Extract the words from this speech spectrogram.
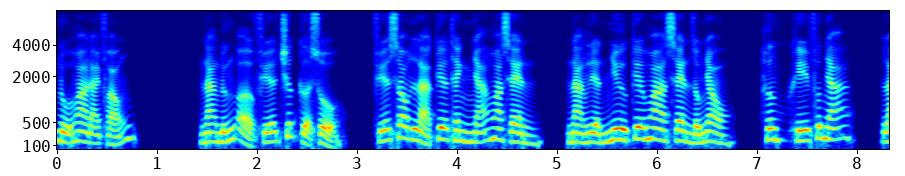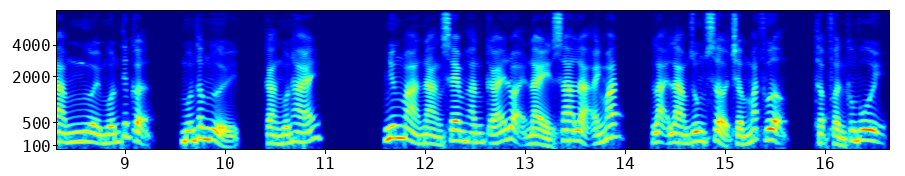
nụ hoa đại phóng. Nàng đứng ở phía trước cửa sổ, phía sau là kia thanh nhã hoa sen, nàng liền như kia hoa sen giống nhau, hương khí phước nhã, làm người muốn tiếp cận, muốn thâm ngửi, càng muốn hái. Nhưng mà nàng xem hắn cái loại này xa lạ ánh mắt, lại làm dung sở chấm mắt vượng, thập phần không vui.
